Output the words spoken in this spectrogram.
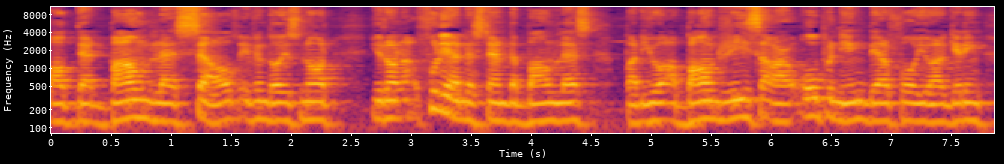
of that boundless self, even though it's not, you don't fully understand the boundless, but your boundaries are opening, therefore you are getting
